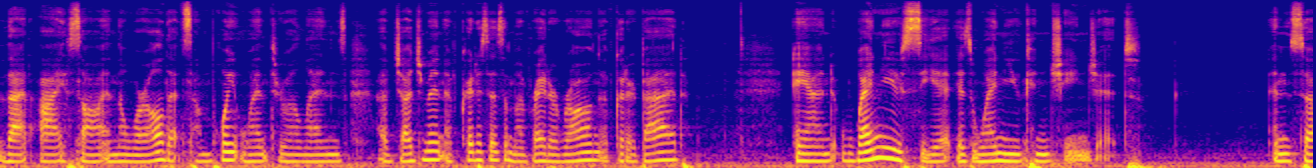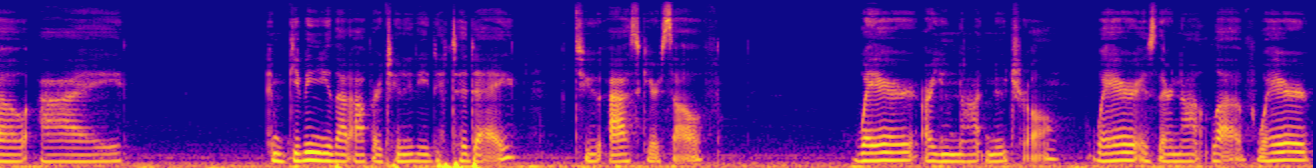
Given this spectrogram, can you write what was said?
that I saw in the world at some point went through a lens of judgment, of criticism, of right or wrong, of good or bad. And when you see it is when you can change it. And so I am giving you that opportunity today to ask yourself where are you not neutral? Where is there not love? Where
